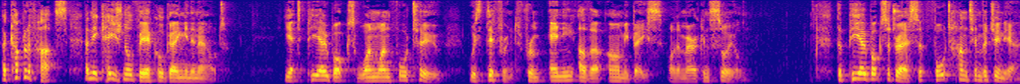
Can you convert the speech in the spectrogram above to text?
a couple of huts, and the occasional vehicle going in and out. Yet P.O. Box 1142 was different from any other army base on American soil. The P.O. Box address at Fort Hunt in Virginia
